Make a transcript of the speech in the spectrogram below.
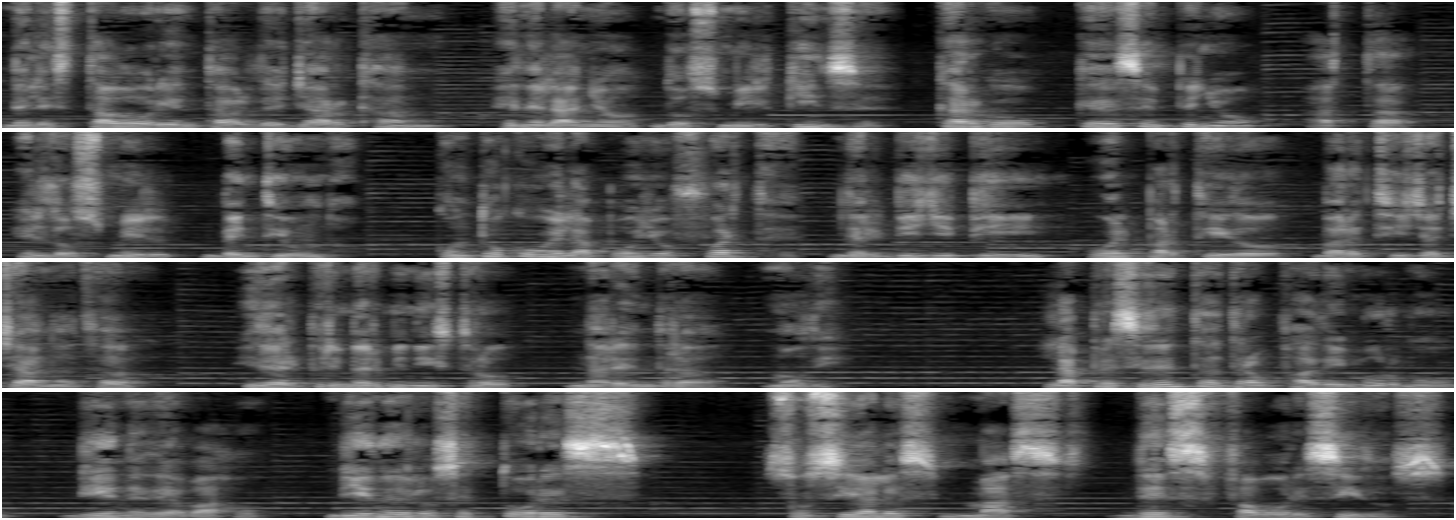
del estado oriental de Jharkhand en el año 2015, cargo que desempeñó hasta el 2021 contó con el apoyo fuerte del BJP o el partido Bharatiya Janata y del primer ministro Narendra Modi. La presidenta Draupadi Murmu viene de abajo, viene de los sectores sociales más desfavorecidos,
